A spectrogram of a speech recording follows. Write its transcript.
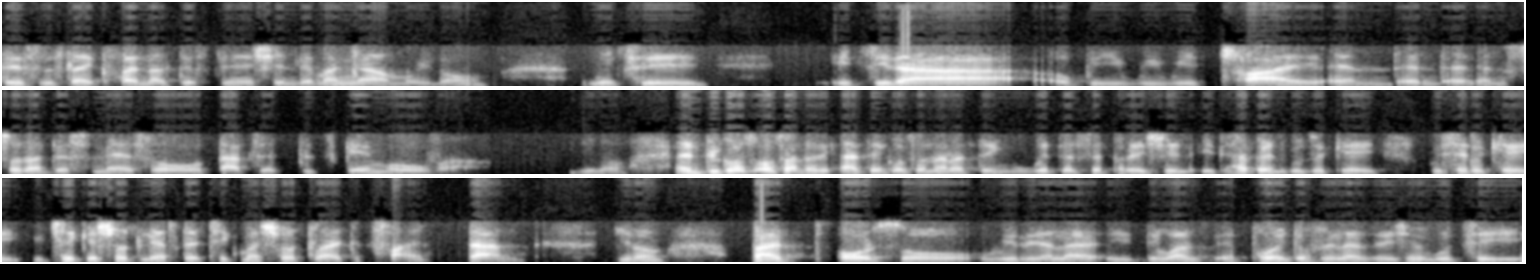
this is like final destination the mangam you know Guti it's either we, we we try and, and and and sort out this mess or that's it it's game over you know and because also I think also another thing with the separation it happened because okay we said okay you take a shot left I take my shot right it's fine done you know but also we realized there was a point of realization. Would say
